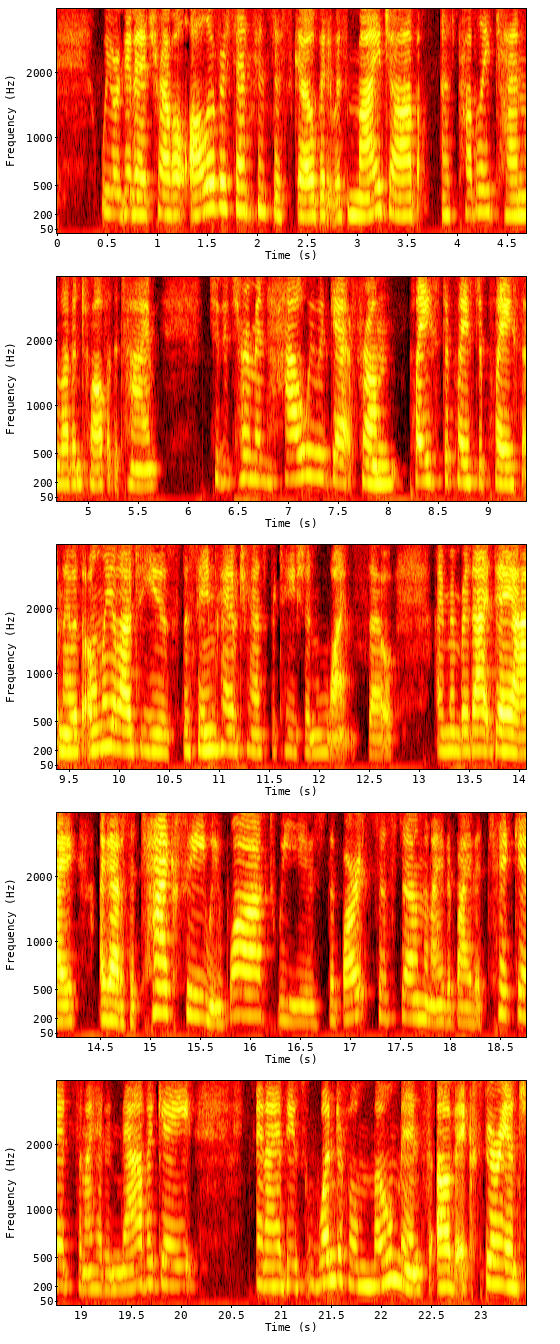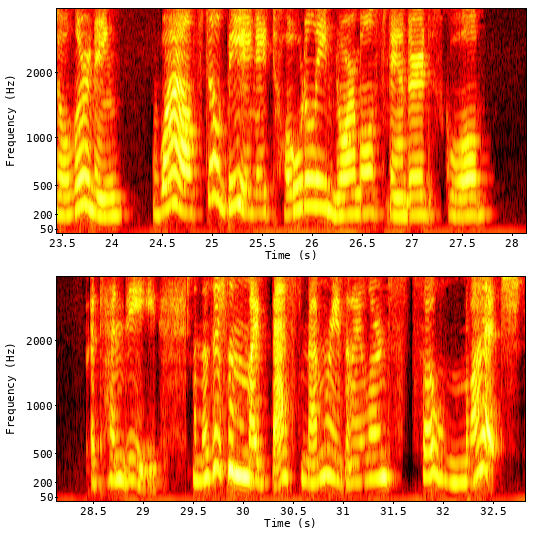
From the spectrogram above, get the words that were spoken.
We were going to travel all over San Francisco, but it was my job. I was probably 10, 11, 12 at the time to determine how we would get from place to place to place. And I was only allowed to use the same kind of transportation once. So I remember that day I, I got us a taxi, we walked, we used the BART system, and I had to buy the tickets and I had to navigate and I had these wonderful moments of experiential learning while still being a totally normal standard school attendee. And those are some of my best memories. And I learned so much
